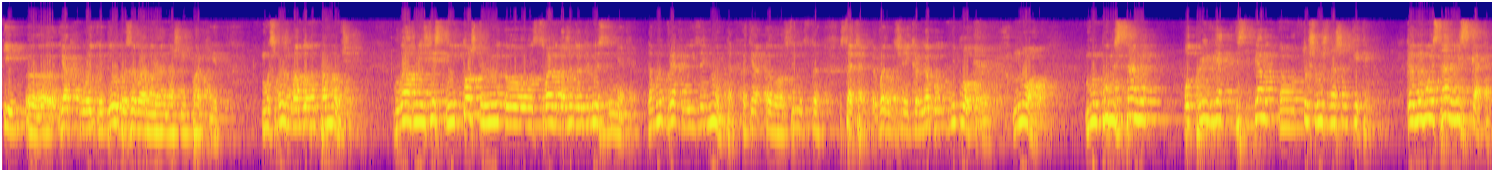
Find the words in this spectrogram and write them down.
и э, я как отдел образования нашей епархии, мы сможем вам в этом помочь. Главное здесь не то, что мы э, с вами должны это место занять. Да мы вряд ли и займем так, хотя э, стремиться стать в этом отношении королем было неплохо. Но мы будем сами вот, проявлять для себя э, то, что нужно нашим детям. Когда мы будем сами искать,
